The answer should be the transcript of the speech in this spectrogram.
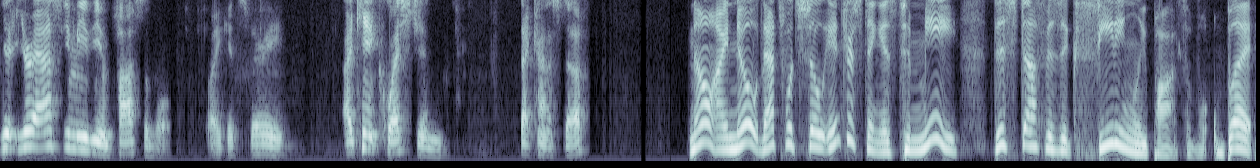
You're asking me the impossible. Like it's very. I can't question that kind of stuff. No, I know. That's what's so interesting is to me, this stuff is exceedingly possible, but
